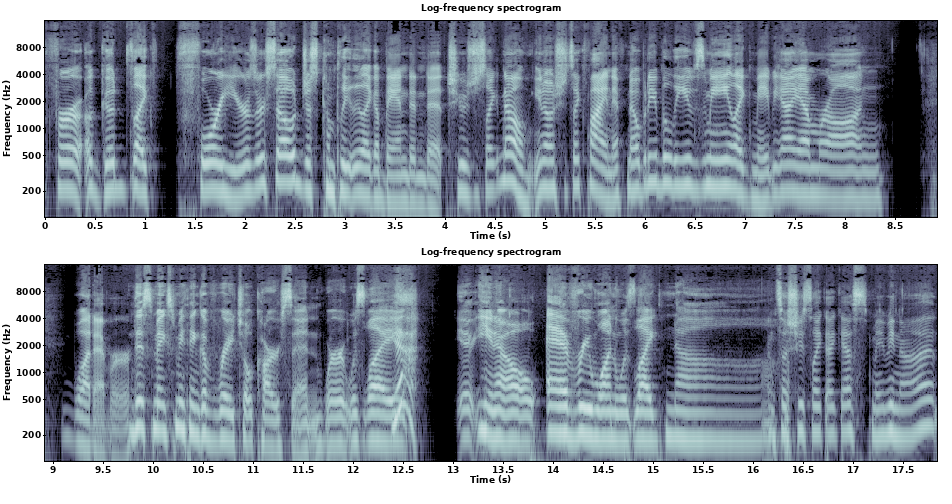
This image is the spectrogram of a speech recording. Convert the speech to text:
for a good like four years or so just completely like abandoned it she was just like no you know she's like fine if nobody believes me like maybe i am wrong whatever This makes me think of Rachel Carson, where it was like, Yeah. you know, everyone was like, no. and so she's like i guess maybe not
